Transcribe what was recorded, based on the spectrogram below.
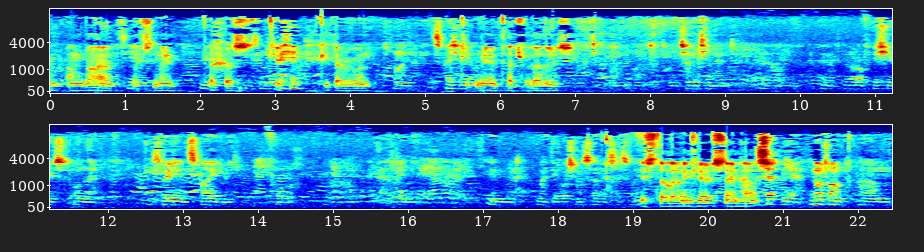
I'm, I'm glad. That's the main purpose. Keep, keep everyone, on especially keep me in touch with others. chanting and uh, a lot of issues on that. It's really inspired me for in my devotional service as well. You still living here, same house? Se- yeah, not on. Um,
